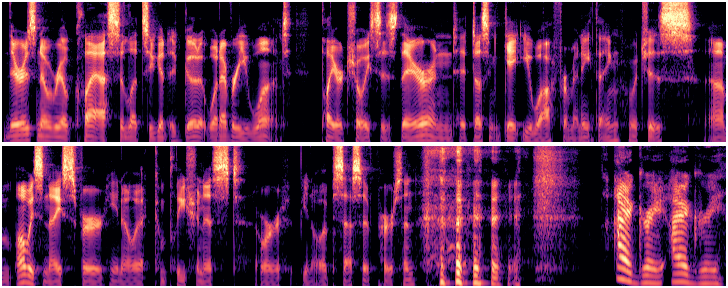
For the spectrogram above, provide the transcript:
there is no real class. It lets you get good at whatever you want. Player choice is there and it doesn't gate you off from anything, which is um, always nice for, you know, a completionist or, you know, obsessive person. I agree. I agree.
